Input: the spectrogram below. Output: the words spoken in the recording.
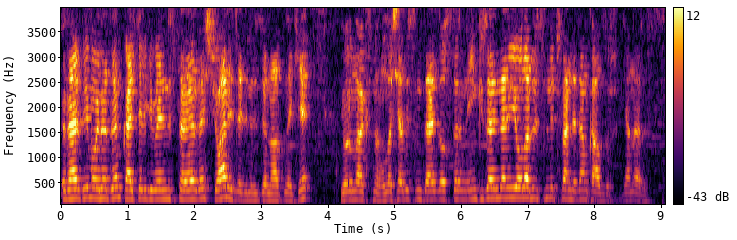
Önerdiğim oynadığım kaliteli güvenilir sitelerde şu an izlediğiniz videonun altındaki yorumlar kısmına ulaşabilirsin değerli dostlarım. Neyin güzelinden iyi olabilirsin lütfen dedem kaldır. Yanarız.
